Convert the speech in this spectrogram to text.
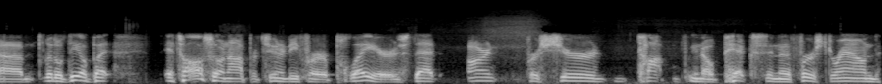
um, little deal. But it's also an opportunity for players that aren't for sure top, you know, picks in the first round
